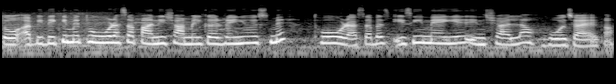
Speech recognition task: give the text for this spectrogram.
तो अभी देखिए मैं थोड़ा सा पानी शामिल कर रही हूँ इसमें थोड़ा सा बस इसी में ये इन हो जाएगा।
